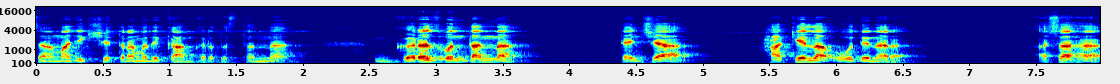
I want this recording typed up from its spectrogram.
सामाजिक क्षेत्रामध्ये काम करत असताना गरजवंतांना त्यांच्या हाकेला ओ देणारा असा हा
